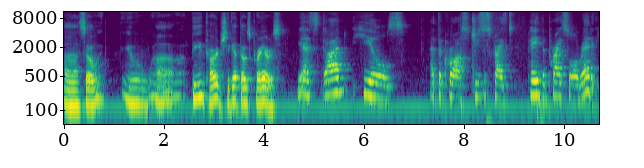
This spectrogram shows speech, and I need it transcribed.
Uh, so you uh, be encouraged to get those prayers. Yes, God heals at the cross. Jesus Christ paid the price already.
